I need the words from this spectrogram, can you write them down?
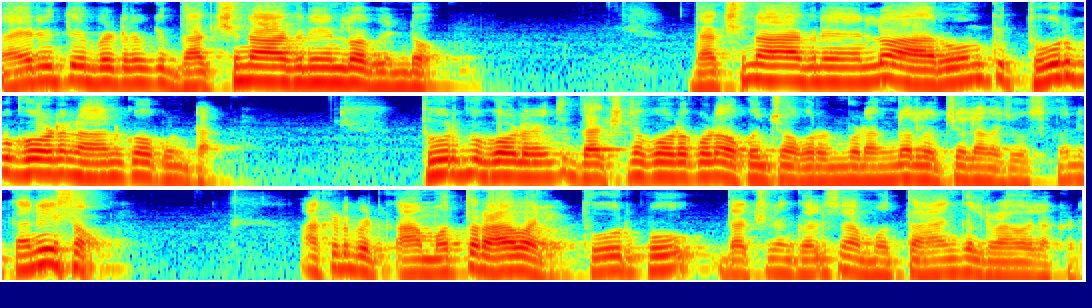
నైరుతి బెడ్రూమ్కి దక్షిణ ఆగ్నేయంలో విండో. దక్షిణ ఆగ్నేయంలో ఆ రూమ్కి తూర్పు గోడను ఆనుకోకుండా తూర్పు గోడ నుంచి దక్షిణ గోడ కూడా కొంచెం ఒక రెండు మూడు అంగుళాలు వచ్చేలాగా చూసుకొని కనీసం అక్కడ పెట్టు ఆ మొత్తం రావాలి. తూర్పు దక్షిణం కలిసి ఆ మొత్తం యాంగిల్ రావాలి అక్కడ.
